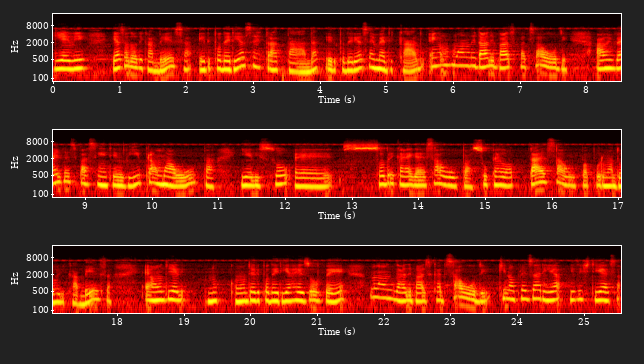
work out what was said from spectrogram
e ele e essa dor de cabeça, ele poderia ser tratada, ele poderia ser medicado em uma unidade básica de saúde. Ao invés desse paciente ele ir para uma UPA e ele so, é, sobrecarregar essa UPA, superlotar essa UPA por uma dor de cabeça, é onde ele, no, onde ele poderia resolver numa unidade básica de saúde, que não precisaria existir essa,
